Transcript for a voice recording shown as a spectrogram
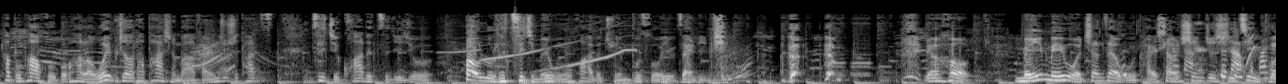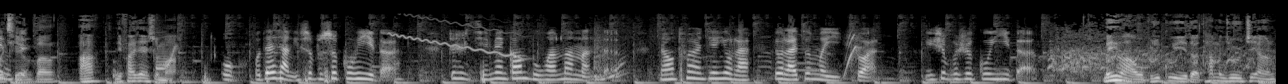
他不怕虎不怕狼，我也不知道他怕什么，反正就是他自己夸的自己就暴露了自己没文化的全部所有在里面。然后。每每我站在舞台上，甚至是镜头前方啊，你发现什么？我我在想，你是不是故意的？就是前面刚读完慢慢的，然后突然间又来又来这么一段，你是不是故意的？没有啊，我不是故意的，他们就是这样，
